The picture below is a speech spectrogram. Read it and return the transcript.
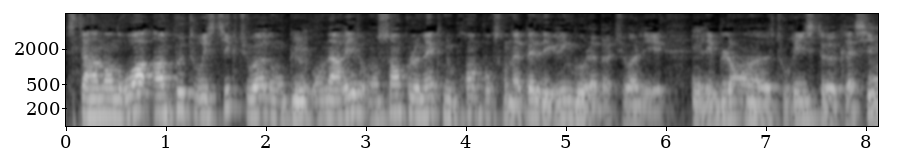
C'était un endroit un peu touristique, tu vois. Donc, Mm. euh, on arrive, on sent que le mec nous prend pour ce qu'on appelle les gringos là-bas, tu vois, les, Oui. les blancs euh, touristes euh, classiques.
